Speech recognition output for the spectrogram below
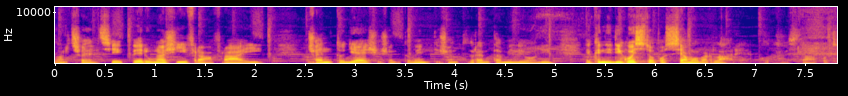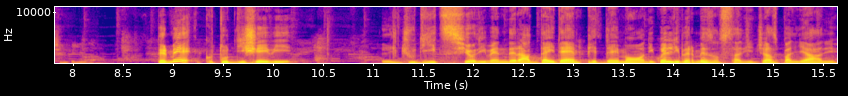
al Chelsea per una cifra fra i 110, 120, 130 milioni. E quindi di questo possiamo parlare, questa possibilità. Per me, tu dicevi, il giudizio dipenderà dai tempi e dai modi. Quelli per me sono stati già sbagliati.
